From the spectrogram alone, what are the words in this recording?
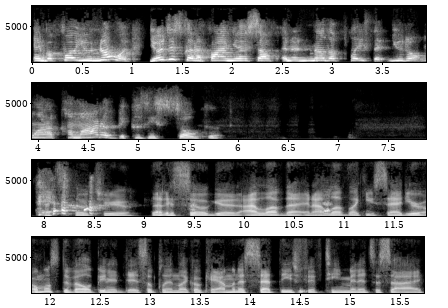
And before you know it, you're just going to find yourself in another place that you don't want to come out of because he's so good. That's so true. That is so good. I love that. And I love, like you said, you're almost developing a discipline. Like, okay, I'm going to set these 15 minutes aside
